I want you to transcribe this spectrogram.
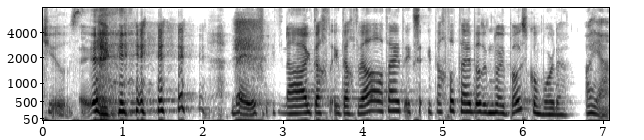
Speel de juice. Nee, of niet? Nou, ik dacht, ik dacht wel altijd... Ik, ik dacht altijd dat ik nooit boos kon worden. Oh ja.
